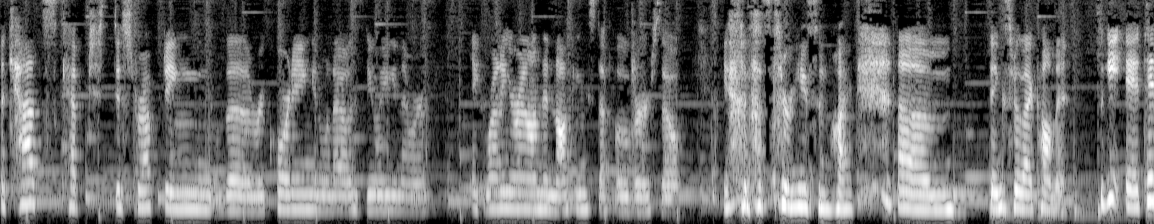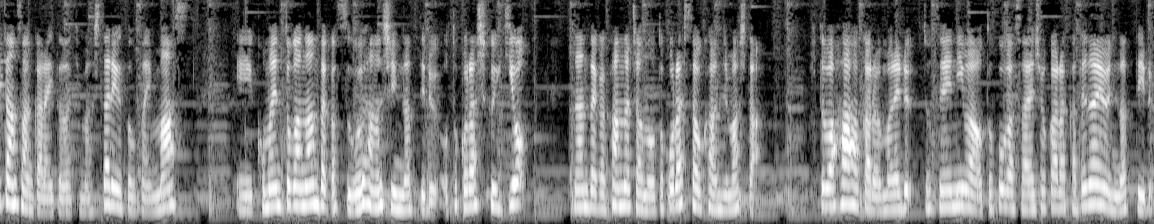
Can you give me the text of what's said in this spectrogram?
the cats kept disrupting the recording and what I was doing and they were like running around and knocking stuff over. So yeah, that's the reason why. Um, thanks for that comment. 次、えー、テータンさんからいただきました。ありがとうございます。えー、コメントがなんだかすごい話になってる男らしく生きよう。なんだかカンナちゃんの男らしさを感じました。人は母から生まれる。女性には男が最初から勝てないようになっている。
